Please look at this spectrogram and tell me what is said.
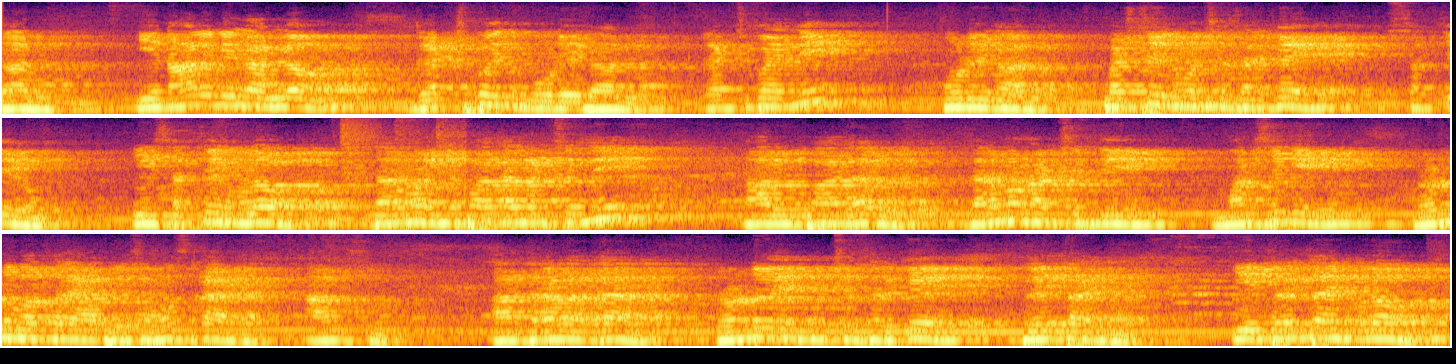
గాలి. ఈ నాలుగు యుగాల్లో గడిచిపోయింది మూడు గడిచిపోయింది మూడు యుగాలు. ఫస్ట్ యుగం వచ్చేసరికి సత్యయుగం. ఈ సత్యయుగంలో ధర్మం ఎన్ని పాదాలు నడిచింది? నాలుగు పాదాలు. ధర్మం నడిచింది మనిషికి రెండు వందల యాభై సంవత్సరాల ఆయుష్ ఆ తర్వాత రెండో యుగం వచ్చేసరికి త్రేతాయుగం. ఈ త్రేతాయుగంలో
